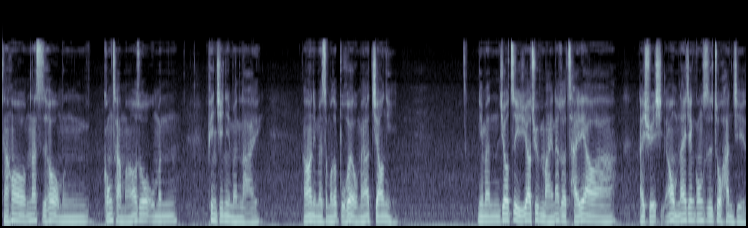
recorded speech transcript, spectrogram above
然后那时候我们工厂嘛，然后说我们聘请你们来，然后你们什么都不会，我们要教你，你们就自己要去买那个材料啊来学习。然后我们那一间公司做焊接的。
